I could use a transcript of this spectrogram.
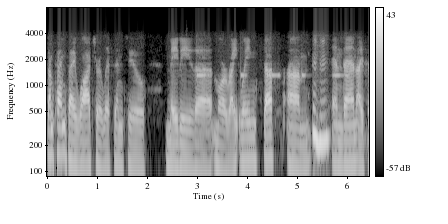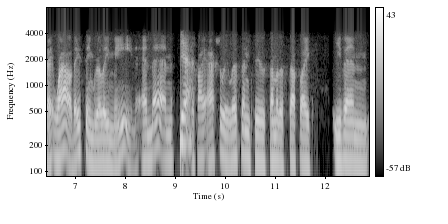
sometimes I watch or listen to maybe the more right wing stuff um mm-hmm. and then I say, "Wow, they seem really mean." And then yeah. if I actually listen to some of the stuff like even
